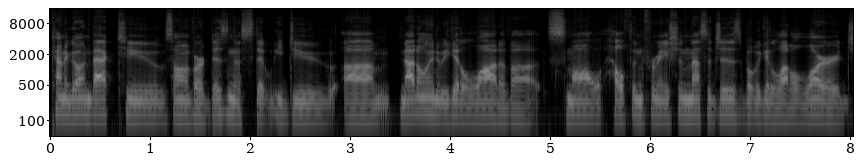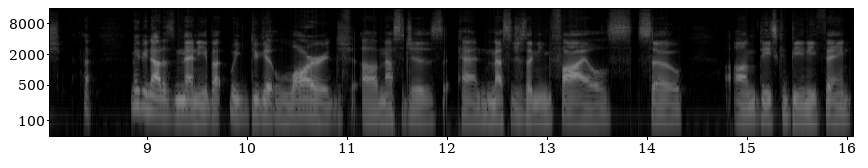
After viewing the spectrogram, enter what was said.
kind of going back to some of our business that we do, um, not only do we get a lot of uh, small health information messages, but we get a lot of large, maybe not as many, but we do get large uh, messages and messages, I mean files. So um, these could be anything,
